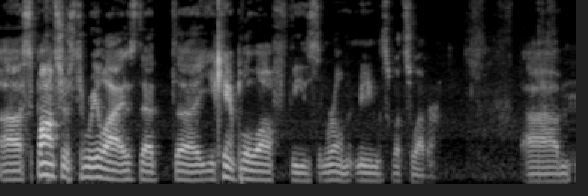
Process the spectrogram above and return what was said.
uh, sponsors to realize that uh, you can't blow off these enrollment meetings whatsoever. Um,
